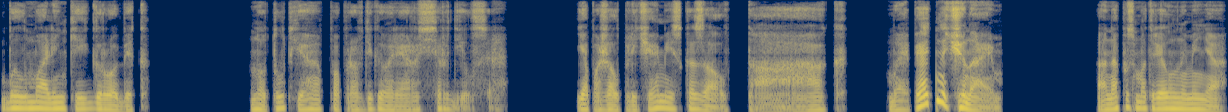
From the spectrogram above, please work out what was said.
был маленький гробик. Но тут я, по правде говоря, рассердился. Я пожал плечами и сказал, «Так, мы опять начинаем?» Она посмотрела на меня,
